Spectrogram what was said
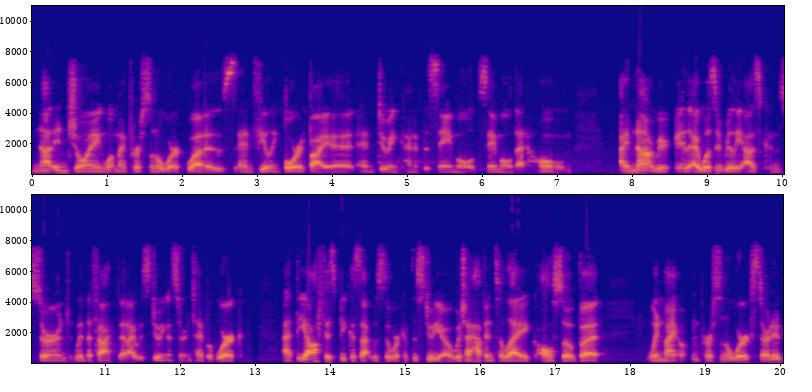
not enjoying what my personal work was and feeling bored by it and doing kind of the same old same old at home i'm not really i wasn't really as concerned with the fact that i was doing a certain type of work at the office because that was the work of the studio which i happen to like also but when my own personal work started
